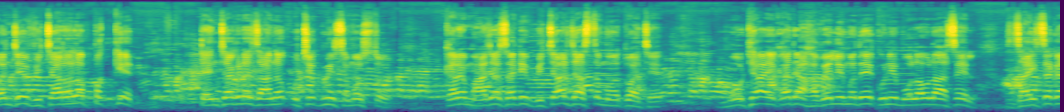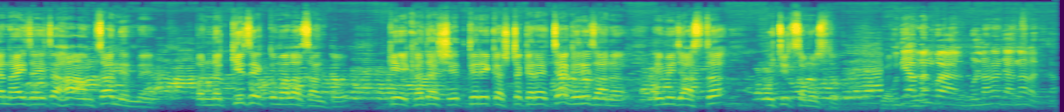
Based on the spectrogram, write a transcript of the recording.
पण जे विचाराला पक्केत त्यांच्याकडे जाणं उचित मी समजतो. कारण माझ्यासाठी विचार जास्त महत्त्वाचे. मोठ्या एखाद्या हवेलीमध्ये कुणी बोलावलं असेल जायचं का नाही जायचं हा आमचा निर्णय. पण नक्कीच एक तुम्हाला सांगतो की एखाद्या शेतकरी कष्टकऱ्याच्या घरी जाणं हे मी जास्त उचित समजतो. उद्या आपण बुलढाणा जाणार आहात का?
